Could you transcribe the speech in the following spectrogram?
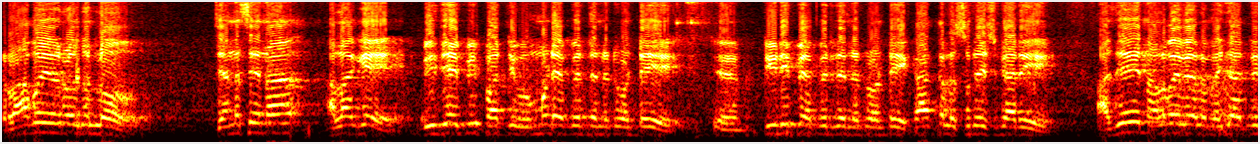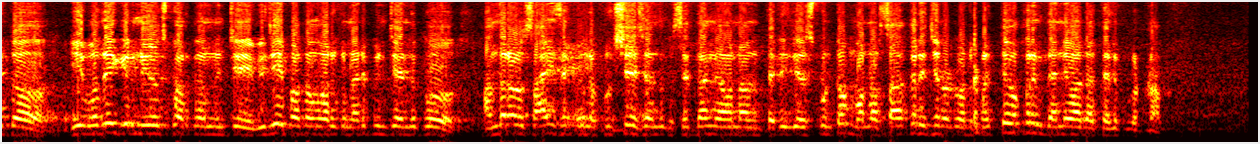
రాబోయే రోజుల్లో జనసేన అలాగే బీజేపీ పార్టీ ఉమ్మడి అభ్యర్థి అయినటువంటి టీడీపీ అభ్యర్థి అయినటువంటి కాకల సురేష్ గారి అదే నలభై వేల మెజార్టీతో ఈ ఉదయగిరి నియోజకవర్గం నుంచి విజయపథం వరకు నడిపించేందుకు అందరం సాయశక్తులు కృషి చేసేందుకు సిద్ధంగా ఉన్నామని తెలియజేసుకుంటూ మొన్న సహకరించినటువంటి ప్రతి ఒక్కరికి ధన్యవాదాలు తెలుపుకుంటున్నాం.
